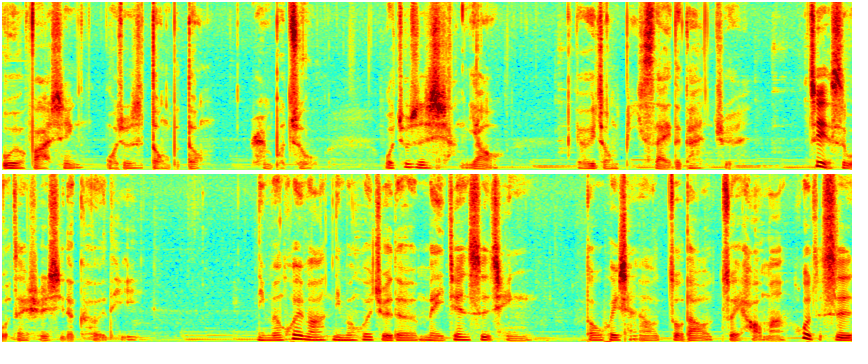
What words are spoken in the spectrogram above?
我有发现，我就是动不动忍不住，我就是想要有一种比赛的感觉。这也是我在学习的课题。你们会吗？你们会觉得每件事情都会想要做到最好吗？或者是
